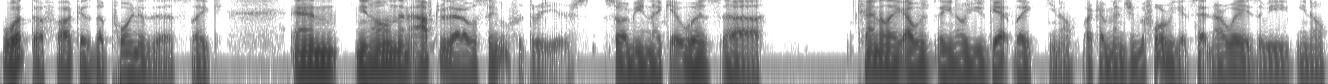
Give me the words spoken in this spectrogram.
what the fuck is the point of this? Like and you know, and then after that I was single for 3 years. So I mean like it was uh kind of like I would you know, you get like, you know, like I mentioned before, we get set in our ways. That we, you know,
